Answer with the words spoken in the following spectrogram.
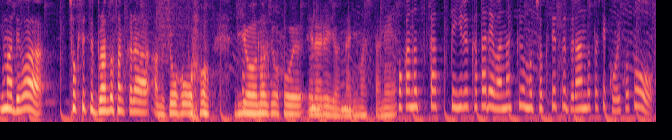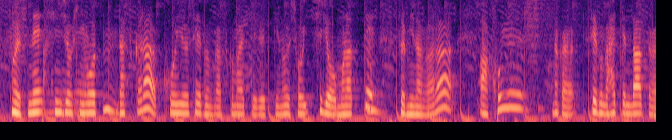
今では直接ブランドさんからあの情報を利用の情報を得られるようになりましたね。他の使っている方ではなく、もう直接ブランドとしてこういうことを。そうですねあ新商品をうん出すからこういう成分が含まれているっていうのを資資料をもらって、うんそれ見ながらあこういうなんか成分が入ってんだとか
